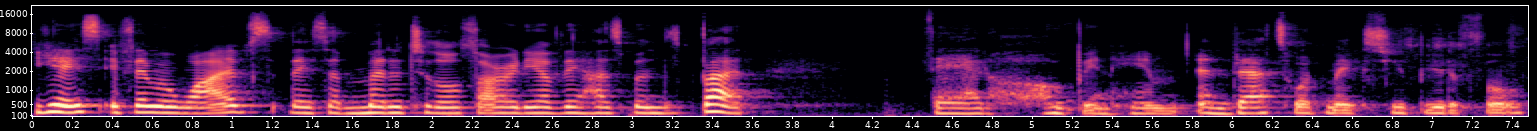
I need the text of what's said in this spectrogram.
yes, if they were wives, they submitted to the authority of their husbands, but they had hope in him, and that's what makes you beautiful.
